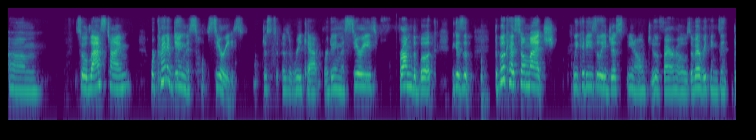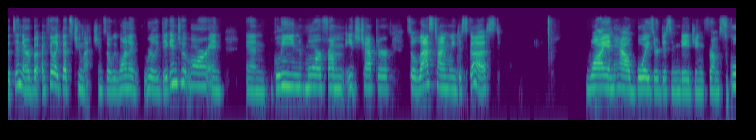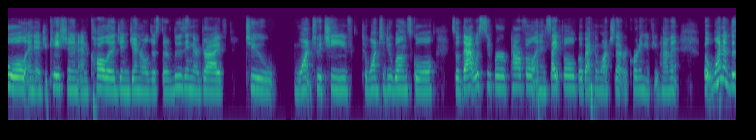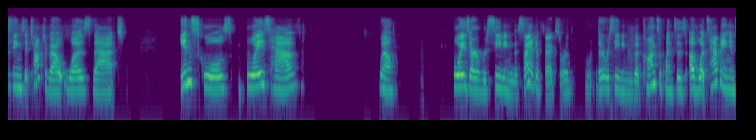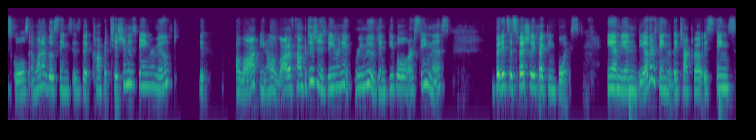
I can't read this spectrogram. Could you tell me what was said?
um, so last time we're kind of doing this whole series, just as a recap, we're doing this series from the book because the, the book has so much we could easily just, you know, do a fire hose of everything that's in there, but I feel like that's too much. And so we want to really dig into it more and and glean more from each chapter. So last time we discussed why and how boys are disengaging from school and education and college in general just they're losing their drive to want to achieve to want to do well in school. So that was super powerful and insightful. Go back and watch that recording if you haven't. But one of the things it talked about was that in schools boys have well boys are receiving the side effects or they're receiving the consequences of what's happening in schools. And one of those things is that competition is being removed a lot you know a lot of competition is being removed and people are seeing this but it's especially affecting boys and then the other thing that they talked about is things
